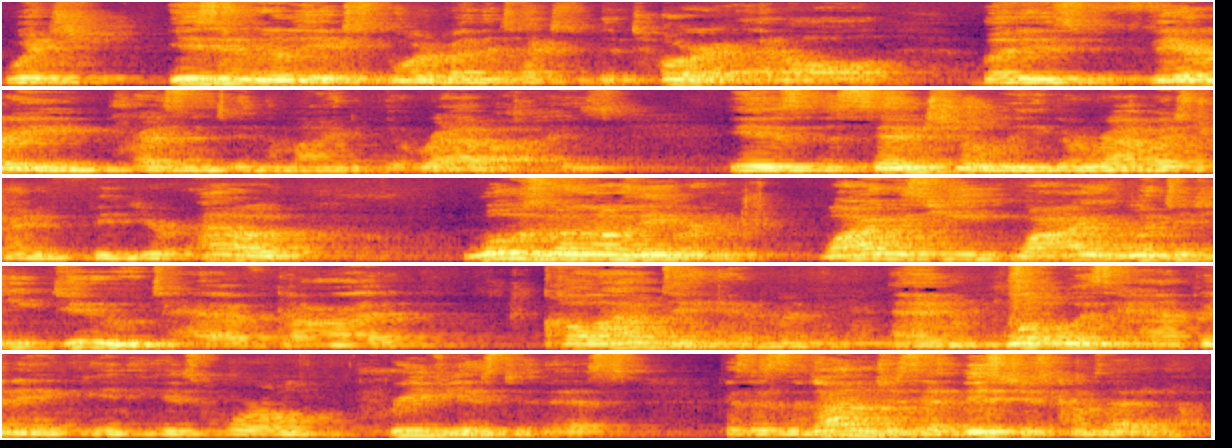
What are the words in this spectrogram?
Which isn't really explored by the text of the Torah at all, but is very present in the mind of the rabbis, is essentially the rabbis trying to figure out what was going on with Abraham. Why was he why what did he do to have God call out to him? And what was happening in his world previous to this? Because as the Adam just said, this just comes out of nowhere.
